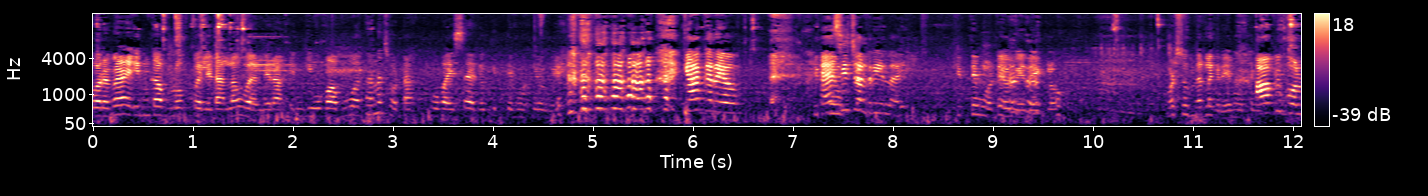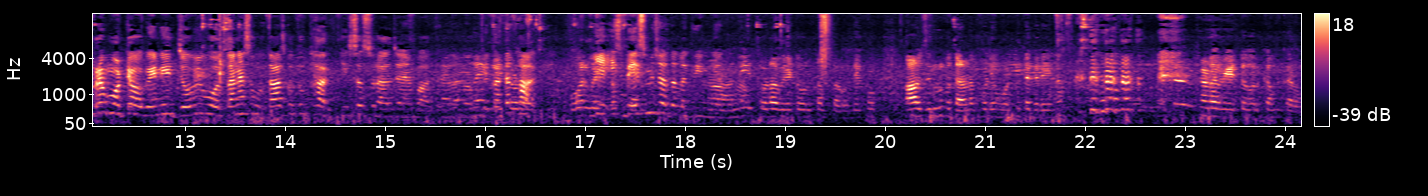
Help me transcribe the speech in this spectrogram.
और मैं इनका ब्लॉग पहले डाला हुआ है मेरा। इनकी वो बाबू हुआ था ना छोटा वो भाई से जो कितने मोटे हो गए। क्या कर रहे हो? ऐसी चल रही है लाइफ कितने मोटे हो गए देख लो। और सुंदर लग रहे हैं मोटे। आप भी बोल रहे हो मोटे हो गए नहीं जो भी बोलता ना बोलता उसको तू थर की ससुराल जाए बात है और ये इस बेस में ज़्यादा लग रही हाँ है नहीं थोड़ा वेट और कम करो। देखो आप ज़रूर बताना थोड़े मोटे लग रहे हैं ना। थोड़ा वेट और कम करो।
